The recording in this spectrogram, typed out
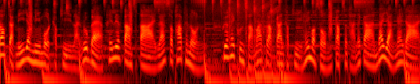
นอกจากนี้ยังมีโหมดขับขี่หลายรูปแบบให้เลือกตามสไตล์และสภาพถนน เพื่อให้คุณสามารถปรับการขับขี่ให้เหมาะสมกับสถานการณ์ได้อย่างง่ายดาย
